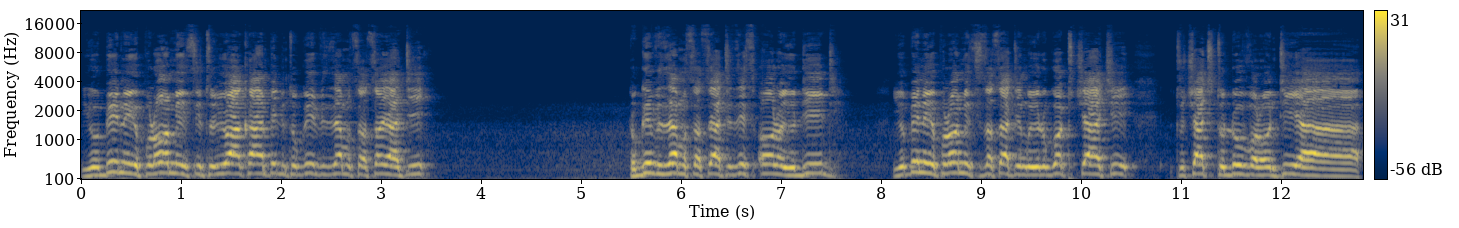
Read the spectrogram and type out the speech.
You've been you promise to your company to give them society. To give them society this oral you did. You've been you promise society you go to church to church to do volunteer to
